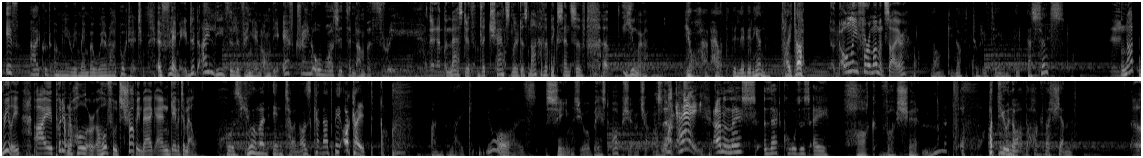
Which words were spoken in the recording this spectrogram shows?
If I could only remember where I put it. Uh, Flemmy, did I leave the Lavinian on the F train or was it the number three? Uh, Master, the Chancellor does not have a big sense of uh, humor. You have held the Lavinian traitor, Uh, only for a moment, sire. The essence. Uh, Not really. I put it in a Whole, a Whole Foods shopping bag and gave it to Mel. whose human internals cannot be archived. Unlike yours. Seems your best option, Chancellor. What? Hey! Unless that causes a Hak Vashem. What do you know of the Hak Vashem?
